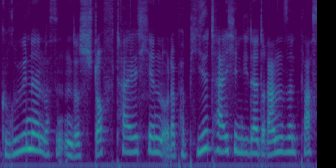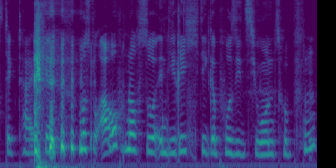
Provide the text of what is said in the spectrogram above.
grünen, was sind denn das, Stoffteilchen oder Papierteilchen, die da dran sind, Plastikteilchen, musst du auch noch so in die richtige Position zupfen.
